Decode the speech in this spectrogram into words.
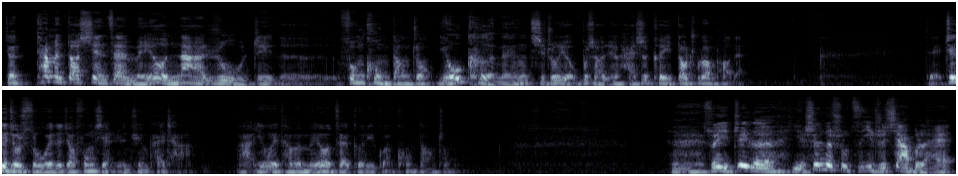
就他们到现在没有纳入这个风控当中，有可能其中有不少人还是可以到处乱跑的。对，这个就是所谓的叫风险人群排查啊，因为他们没有在隔离管控当中。哎，所以这个野生的数字一直下不来，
